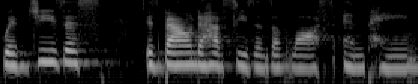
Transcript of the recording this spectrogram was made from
with Jesus is bound to have seasons of loss and pain.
